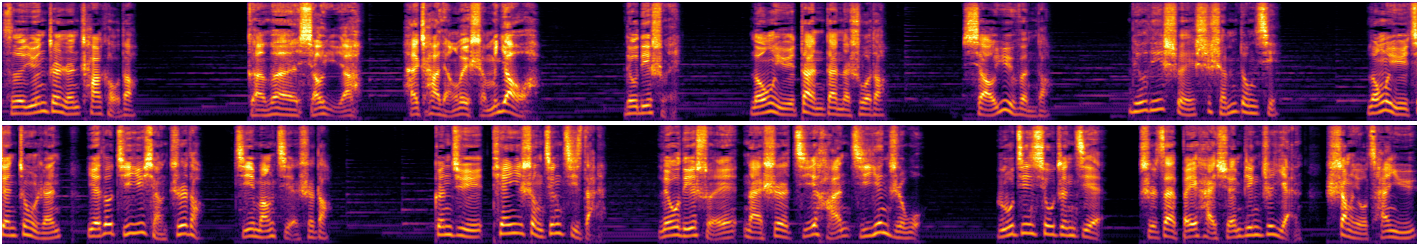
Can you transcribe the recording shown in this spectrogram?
紫云真人插口道：“敢问小雨呀，还差两味什么药啊？”琉璃水，龙宇淡淡的说道。小玉问道：“琉璃水是什么东西？”龙宇见众人也都急于想知道，急忙解释道：“根据《天一圣经》记载，琉璃水乃是极寒极阴之物，如今修真界。”只在北海玄冰之眼尚有残余，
